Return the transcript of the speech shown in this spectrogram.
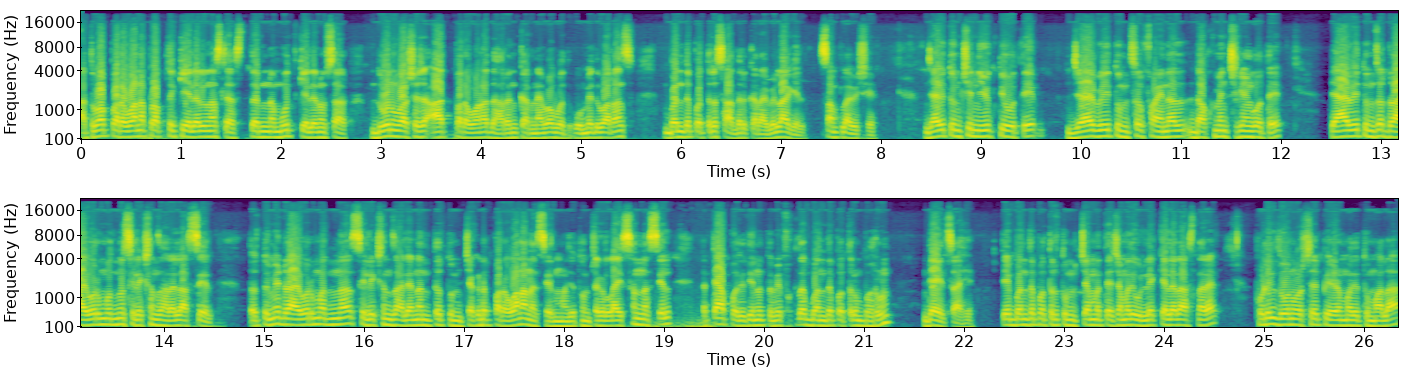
अथवा परवाना प्राप्त केलेला नसल्यास तर नमूद केल्यानुसार दोन वर्षाच्या आत परवाना धारण करण्याबाबत उमेदवारांस बंधपत्र सादर करावे लागेल. संपला विषय. ज्यावेळी तुमची नियुक्ती होते ज्यावेळी तुमचं फायनल डॉक्युमेंट चेकिंग होते त्यावेळी तुमचं ड्रायव्हरमधून सिलेक्शन झालेलं असेल तर तुम्ही ड्रायव्हरमधनं सिलेक्शन झाल्यानंतर तुमच्याकडे परवाना नसेल म्हणजे तुमच्याकडे लायसन नसेल तर त्या पद्धतीनं तुम्ही फक्त बंधपत्र भरून द्यायचं आहे. ते बंधपत्र तुमच्या त्याच्यामध्ये उल्लेख केलेला असणार आहे. पुढील दोन वर्षाच्या पिरियडमध्ये तुम्हाला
